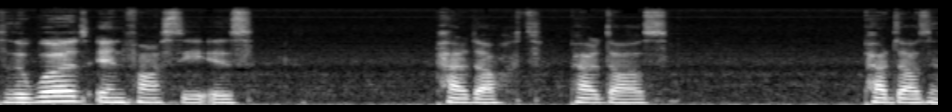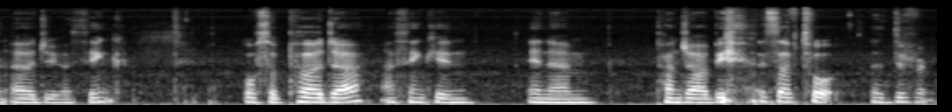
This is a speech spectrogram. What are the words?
so the word in Farsi is pardaht, pardaz, pardaz in Urdu, I think. Also purda, I think in in um, Punjabi, as I've taught uh, different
